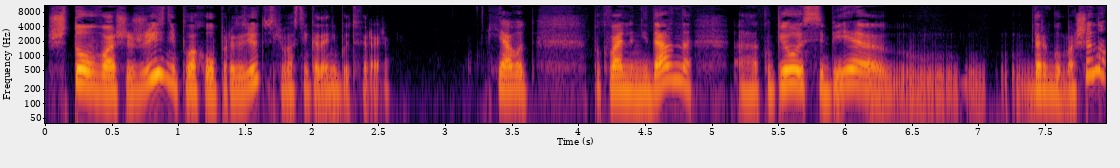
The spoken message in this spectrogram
что в вашей жизни плохого произойдет, если у вас никогда не будет Феррари? Я вот буквально недавно э, купила себе дорогую машину,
